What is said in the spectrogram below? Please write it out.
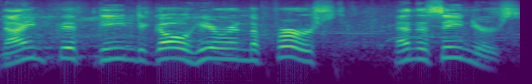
9.15 to go here in the first. And the seniors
